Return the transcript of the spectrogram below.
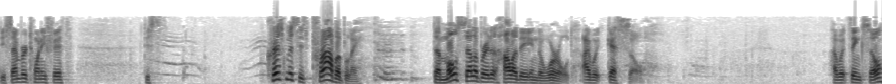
December 25th. This Christmas is probably the most celebrated holiday in the world. I would guess so. I would think so.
